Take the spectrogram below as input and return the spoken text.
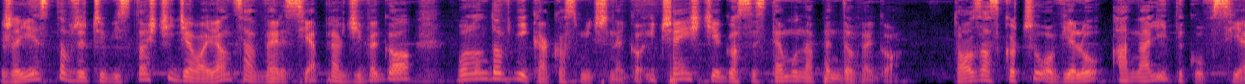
że jest to w rzeczywistości działająca wersja prawdziwego lądownika kosmicznego i część jego systemu napędowego. To zaskoczyło wielu analityków CIA.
